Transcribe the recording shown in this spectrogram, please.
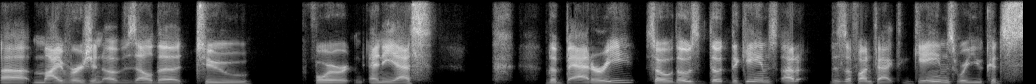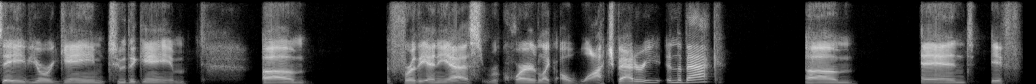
Uh, my version of Zelda 2 for NES, the battery. So those the the games. I, this is a fun fact. Games where you could save your game to the game, um, for the NES required like a watch battery in the back. Um, and if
